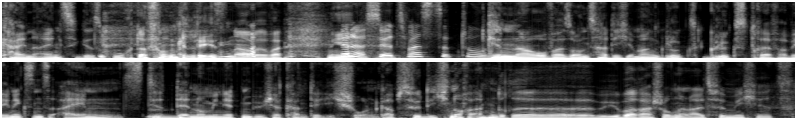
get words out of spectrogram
kein einziges Buch davon gelesen habe. Aber nee, ja, da hast du jetzt was zu tun. Genau, weil sonst hatte ich immer einen Glücks Glückstreffer. Wenigstens eins mhm. der nominierten Bücher kannte ich schon. Gab es für dich noch andere äh, Überraschungen als für mich jetzt?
